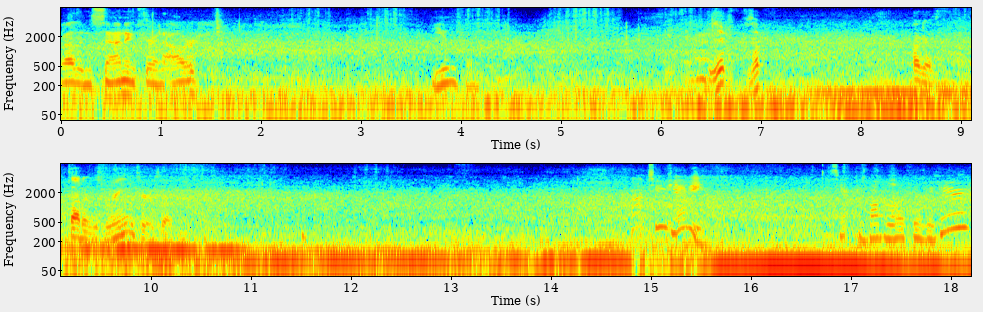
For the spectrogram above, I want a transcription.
rather than sanding for an hour. Beautiful. Zip, zip. Fuck, I thought it was rain for a second. Not too shabby. To bubble up over. Here.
